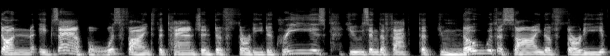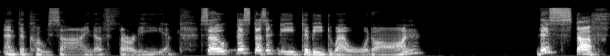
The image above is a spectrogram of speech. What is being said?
done examples, find the tangent of 30 degrees using the fact that you know the sine of 30 and the cosine of 30. So this doesn't need to be dwelled on. This stuff,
